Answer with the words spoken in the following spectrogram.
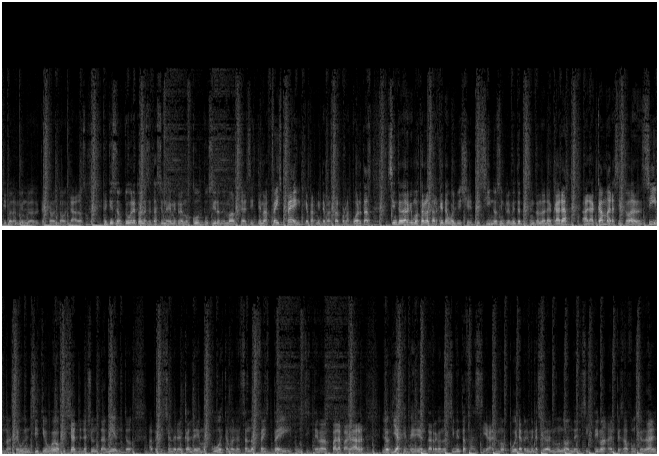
tipo también lo detectó en todos lados. El 15 de octubre, todas las estaciones de metro de Moscú pusieron en marcha el sistema FacePay, que permite pasar por las puertas sin tener que mostrar la tarjeta o el billete, sino simplemente presentando la cara a la cámara situada encima, según el sitio web oficial del ayuntamiento. A petición del alcalde de Moscú, estamos lanzando FacePay, un sistema para pagar los viajes mediante reconocimiento facial. Moscú es la primera ciudad del mundo donde el sistema ha empezado a funcionar,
